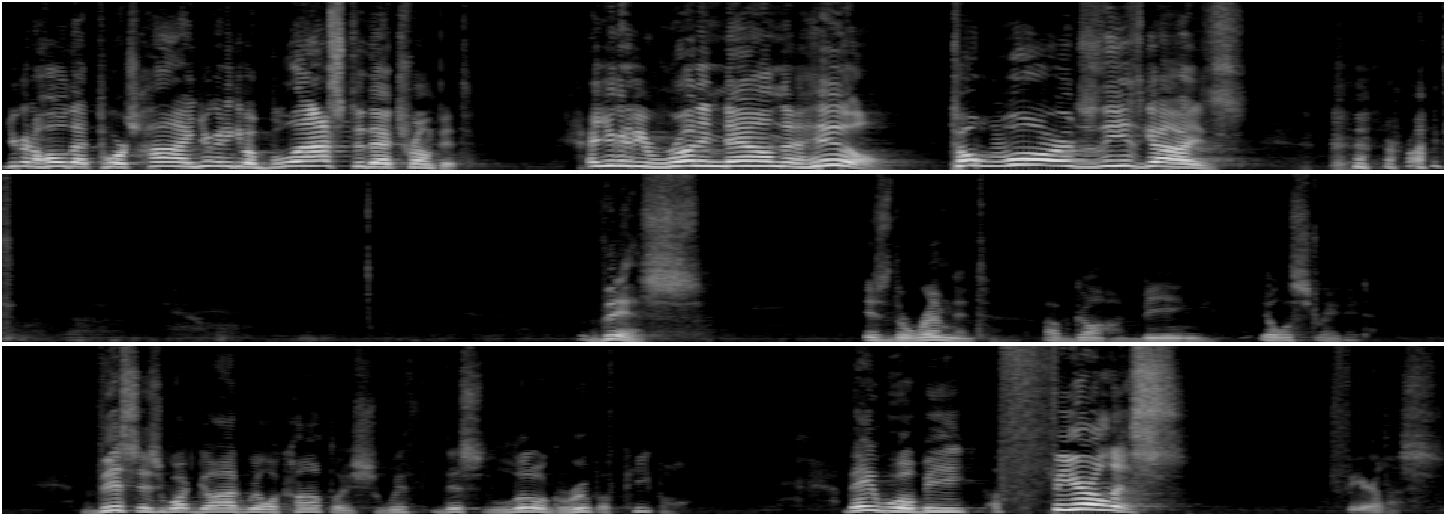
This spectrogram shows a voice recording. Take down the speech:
you're going to hold that torch high, and you're going to give a blast to that trumpet. And you're going to be running down the hill towards these guys. right? This is the remnant of God being illustrated. This is what God will accomplish with this little group of people. They will be fearless, fearless,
